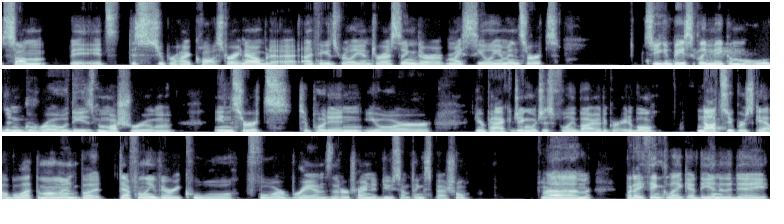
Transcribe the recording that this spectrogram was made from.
Some it's this super high cost right now, but I, I think it's really interesting. There are mycelium inserts. So you can basically make a mold and grow these mushroom inserts to put in your your packaging, which is fully biodegradable. Not super scalable at the moment, but definitely very cool for brands that are trying to do something special. Um, but I think like at the end of the day,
